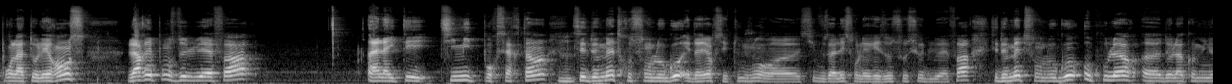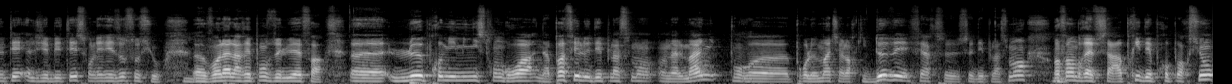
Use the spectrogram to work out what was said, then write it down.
pour la tolérance. La réponse de l'UEFA, elle a été timide pour certains, Mm. c'est de mettre son logo, et d'ailleurs c'est toujours, euh, si vous allez sur les réseaux sociaux de l'UEFA, c'est de mettre son logo aux couleurs euh, de la communauté LGBT sur les réseaux sociaux. Euh, voilà la réponse de l'UEFA. Euh, le Premier ministre hongrois n'a pas fait le déplacement en Allemagne pour, pour le match alors qu'il devait faire ce, ce déplacement. Enfin bref, ça a pris des proportions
